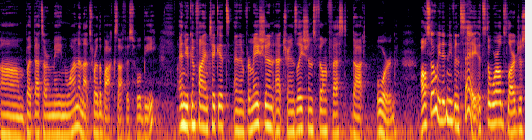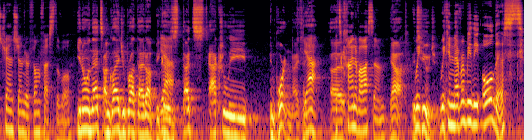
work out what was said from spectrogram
um, but that's our main one, and that's where the box office will be. And you can find tickets and information at translationsfilmfest.org. Also, we didn't even say it's the world's largest transgender film festival. You know, and that's I'm glad you brought that up because that's actually important. I think. Yeah, Uh, it's kind of awesome. yeah, it's we, huge. We can never be the oldest.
